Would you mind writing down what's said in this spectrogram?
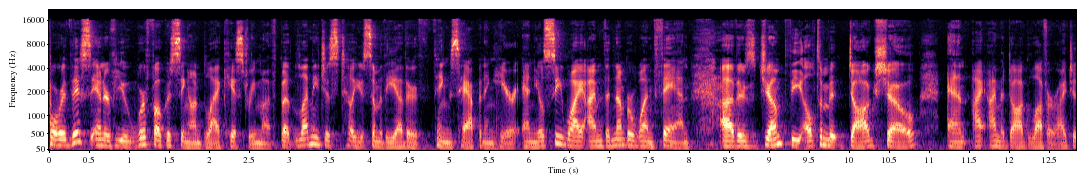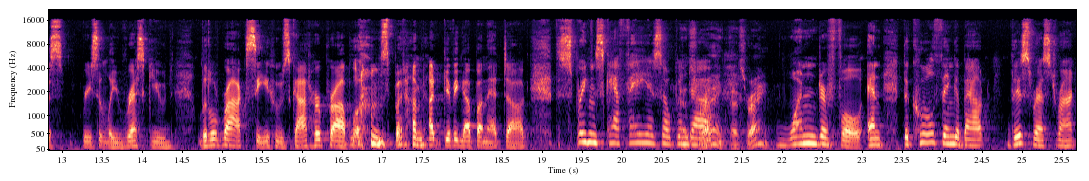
for this interview, we're focusing on Black History Month, but let me just tell you some of the other things happening here, and you'll see why I'm the number one fan. Uh, there's Jump, the ultimate dog show, and I, I'm a dog lover. I just recently rescued little Roxy, who's got her problems, but I'm not giving up on that dog. The Springs Cafe is opened that's up. That's right, that's right. Wonderful. And the cool thing about this restaurant,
